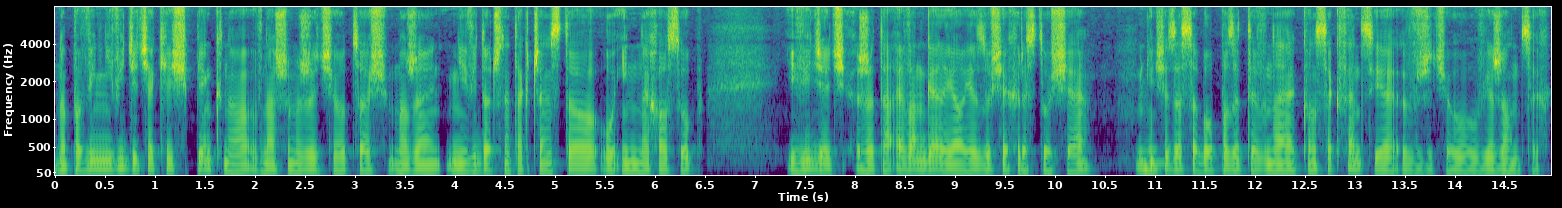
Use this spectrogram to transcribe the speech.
no powinni widzieć jakieś piękno w naszym życiu, coś może niewidoczne tak często u innych osób i widzieć, że ta Ewangelia o Jezusie Chrystusie niesie za sobą pozytywne konsekwencje w życiu wierzących.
